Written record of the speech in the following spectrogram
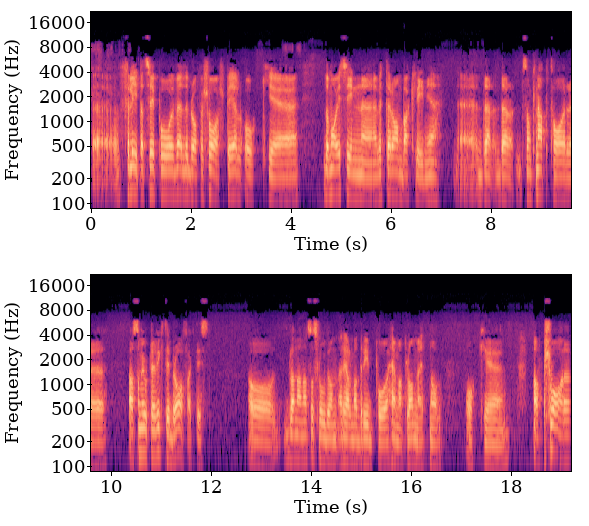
Eh, förlitat sig på väldigt bra försvarsspel och eh, de har ju sin veteranbacklinje där, där, som knappt har, ja, som har gjort det riktigt bra faktiskt. Och bland annat så slog de Real Madrid på hemmaplan med 1-0 och ja, försvarade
